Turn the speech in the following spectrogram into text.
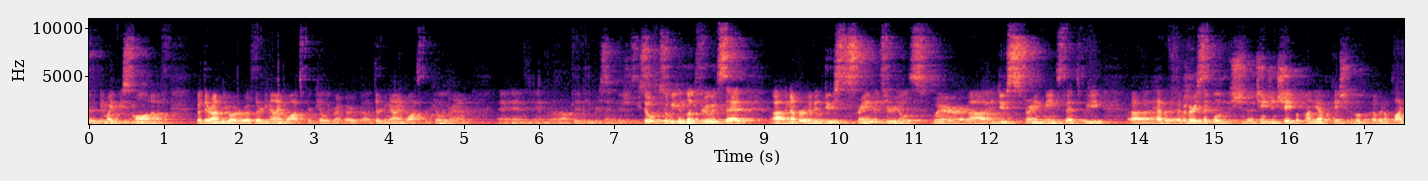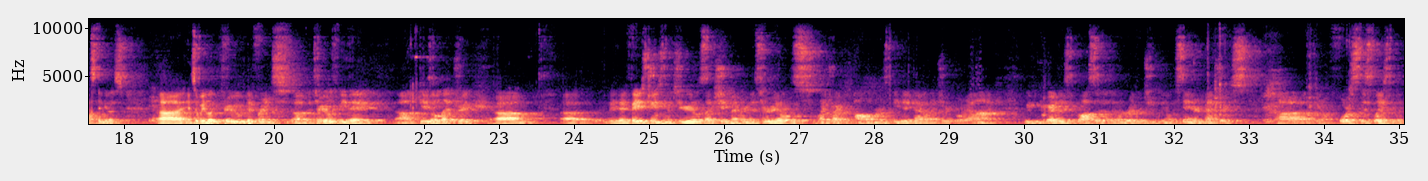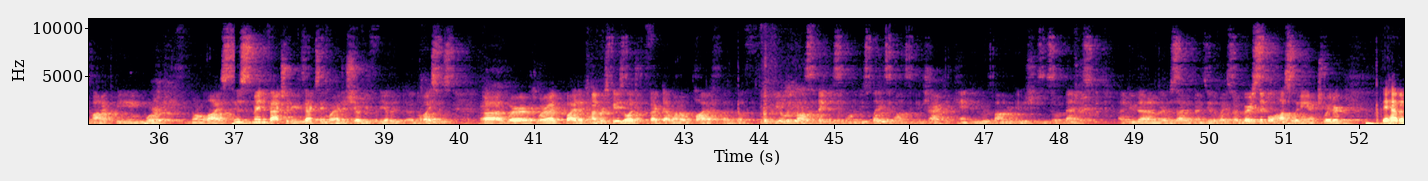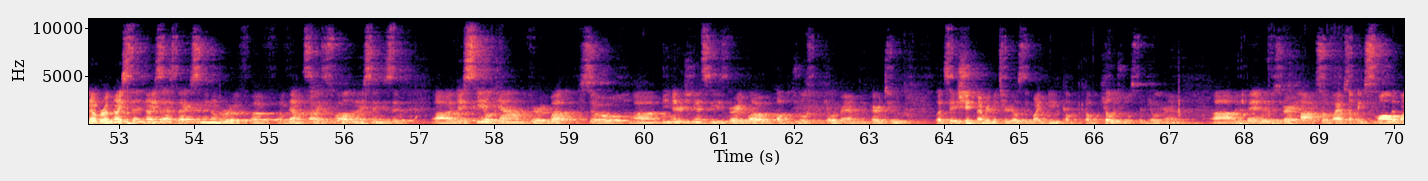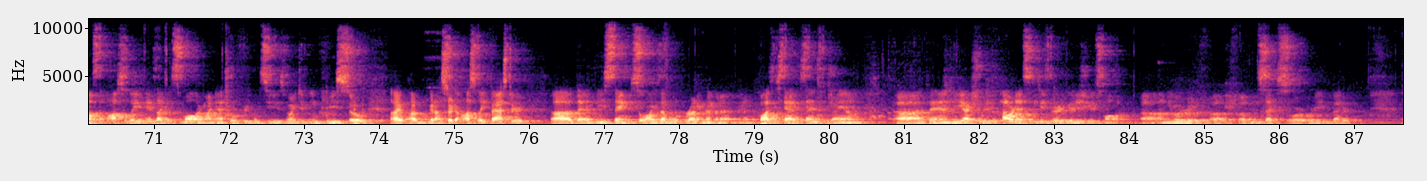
They're, they might be small enough, but they're on the order of 39 watts per kilogram, or uh, 39 watts per kilogram, and, and around 15% efficiency. So, so we can look through instead uh, a number of induced strain materials, where uh, induced strain means that we uh, have a, have, a, very simple change in shape upon the application of, a, of an applied stimulus. and so we look through different materials, be they piezoelectric, um, uh, the phase changing materials like shape memory materials, electroactive polymers, be they dielectric or ionic. We can compare these across a, a number of you know, standard metrics, uh, you know, force displacement of the product being work normalized. And this is manufactured in the exact same way I just showed you for the other uh, devices, uh, where, where I, by the converse piezoelectric effect, I want to apply a, a, field across the thickness of one of these plates. It wants to contract. It can't do with boundary conditions, and so it bends. I do that on the other side, it bends the other way. So a very simple oscillating actuator. They have a number of nice, nice aspects and a number of, of, of downsides as well. The nice thing is that uh, they scale down very well. So um, the energy density is very low, a couple joules per kilogram compared to, let's say, shape memory materials that might be a couple, couple kilojoules per kilogram. Uh, but the bandwidth is very high. So if I have something small that wants to oscillate, as I get smaller, my natural frequency is going to increase. So I, am going to start to oscillate faster. Uh, then these things, so long as I'm running them in a, in a quasi-static sense, which I am, uh, then the actually the power density gets very good as you get smaller, uh, on the order of, of, of insects or, or, even better.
